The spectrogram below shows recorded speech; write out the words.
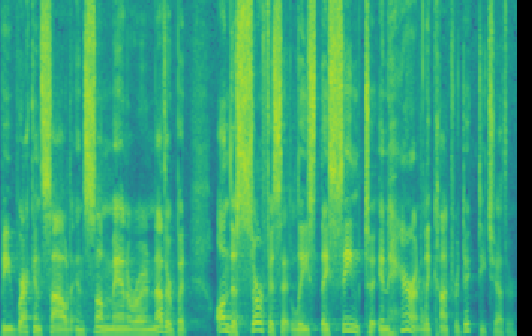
be reconciled in some manner or another, but on the surface at least, they seem to inherently contradict each other.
